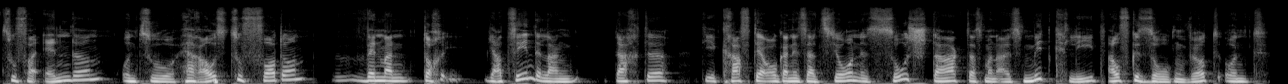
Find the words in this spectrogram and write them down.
zu verändern und zu herauszufordern, wenn man doch jahrzehntelang dachte, die Kraft der Organisation ist so stark, dass man als Mitglied aufgesogen wird und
